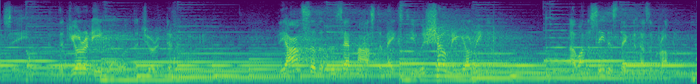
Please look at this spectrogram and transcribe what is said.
you see, that you're an ego and that you're in difficulty, the answer that the Zen master makes to you is show me your ego. I want to see this thing that has a problem.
